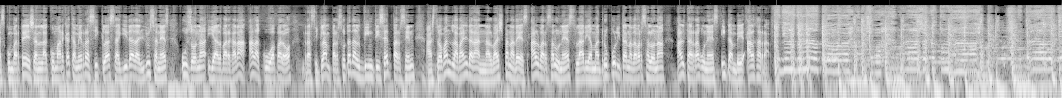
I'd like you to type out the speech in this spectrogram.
es converteix en la comarca que més recicla, seguida del Lluçanès, Osona i el Berguedà. A la cua, però, reciclant per sota del 27%, es troben la Vall d'Aran, el Baix Penedès, el Barcelonès, l'àrea metropolitana de Barcelona, el Tarragonès i també al Garraf. Uno de ti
